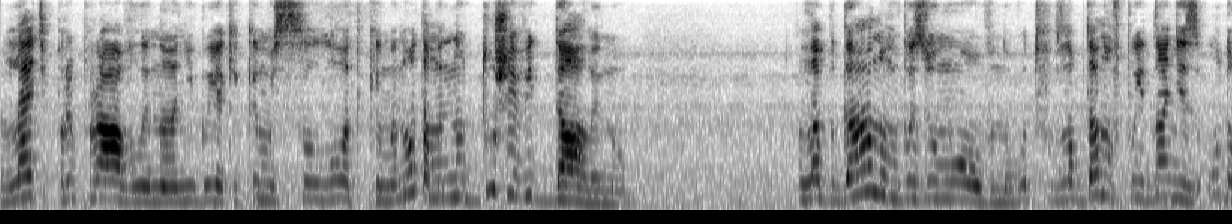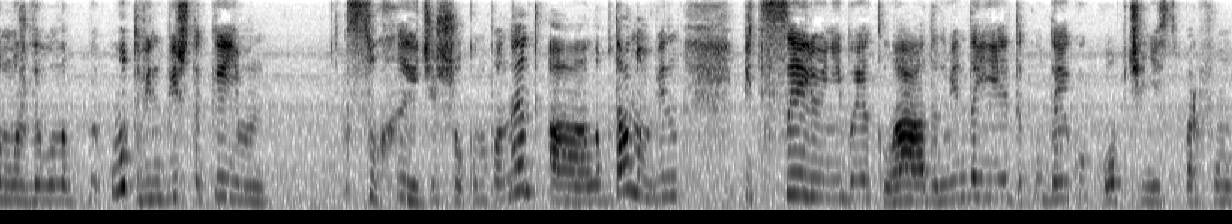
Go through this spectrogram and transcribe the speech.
ледь приправлена, ніби як якимось солодкими нотами, ну дуже віддалено. Лабданом, безумовно. От лабдану в поєднанні з удом, можливо, лаб... уд він більш такий сухий чи що компонент, а лабданом він підсилює, ніби як ладан, він дає таку деяку копченість парфуму.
